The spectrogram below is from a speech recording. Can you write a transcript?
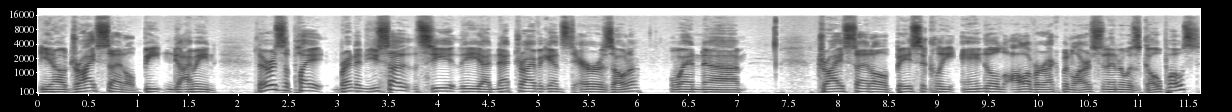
You know, Draisaitl beating. I mean, there was a play. Brendan, you saw see the uh, net drive against Arizona when uh, Draisaitl basically angled Oliver Ekman Larsson into his goalpost.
